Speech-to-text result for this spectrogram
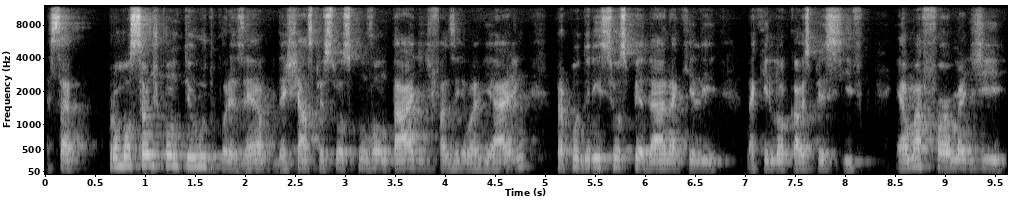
essa Promoção de conteúdo, por exemplo, deixar as pessoas com vontade de fazerem uma viagem para poderem se hospedar naquele, naquele local específico. É uma forma de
